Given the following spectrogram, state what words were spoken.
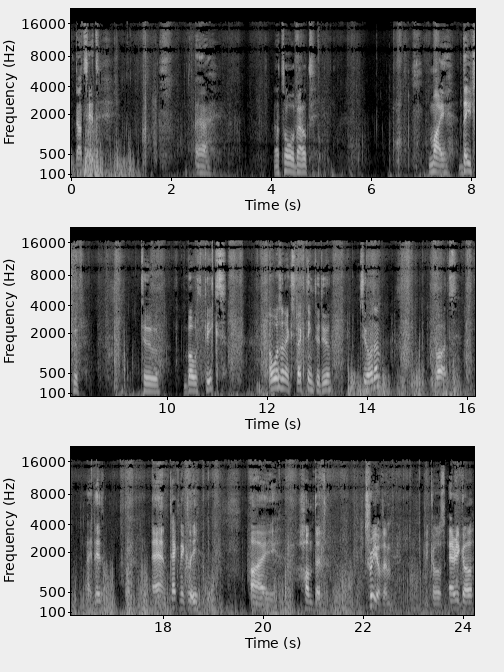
that's it. Uh, that's all about my day trip to both peaks. I wasn't expecting to do two of them, but I did. And technically, I hunted three of them because Errigal,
